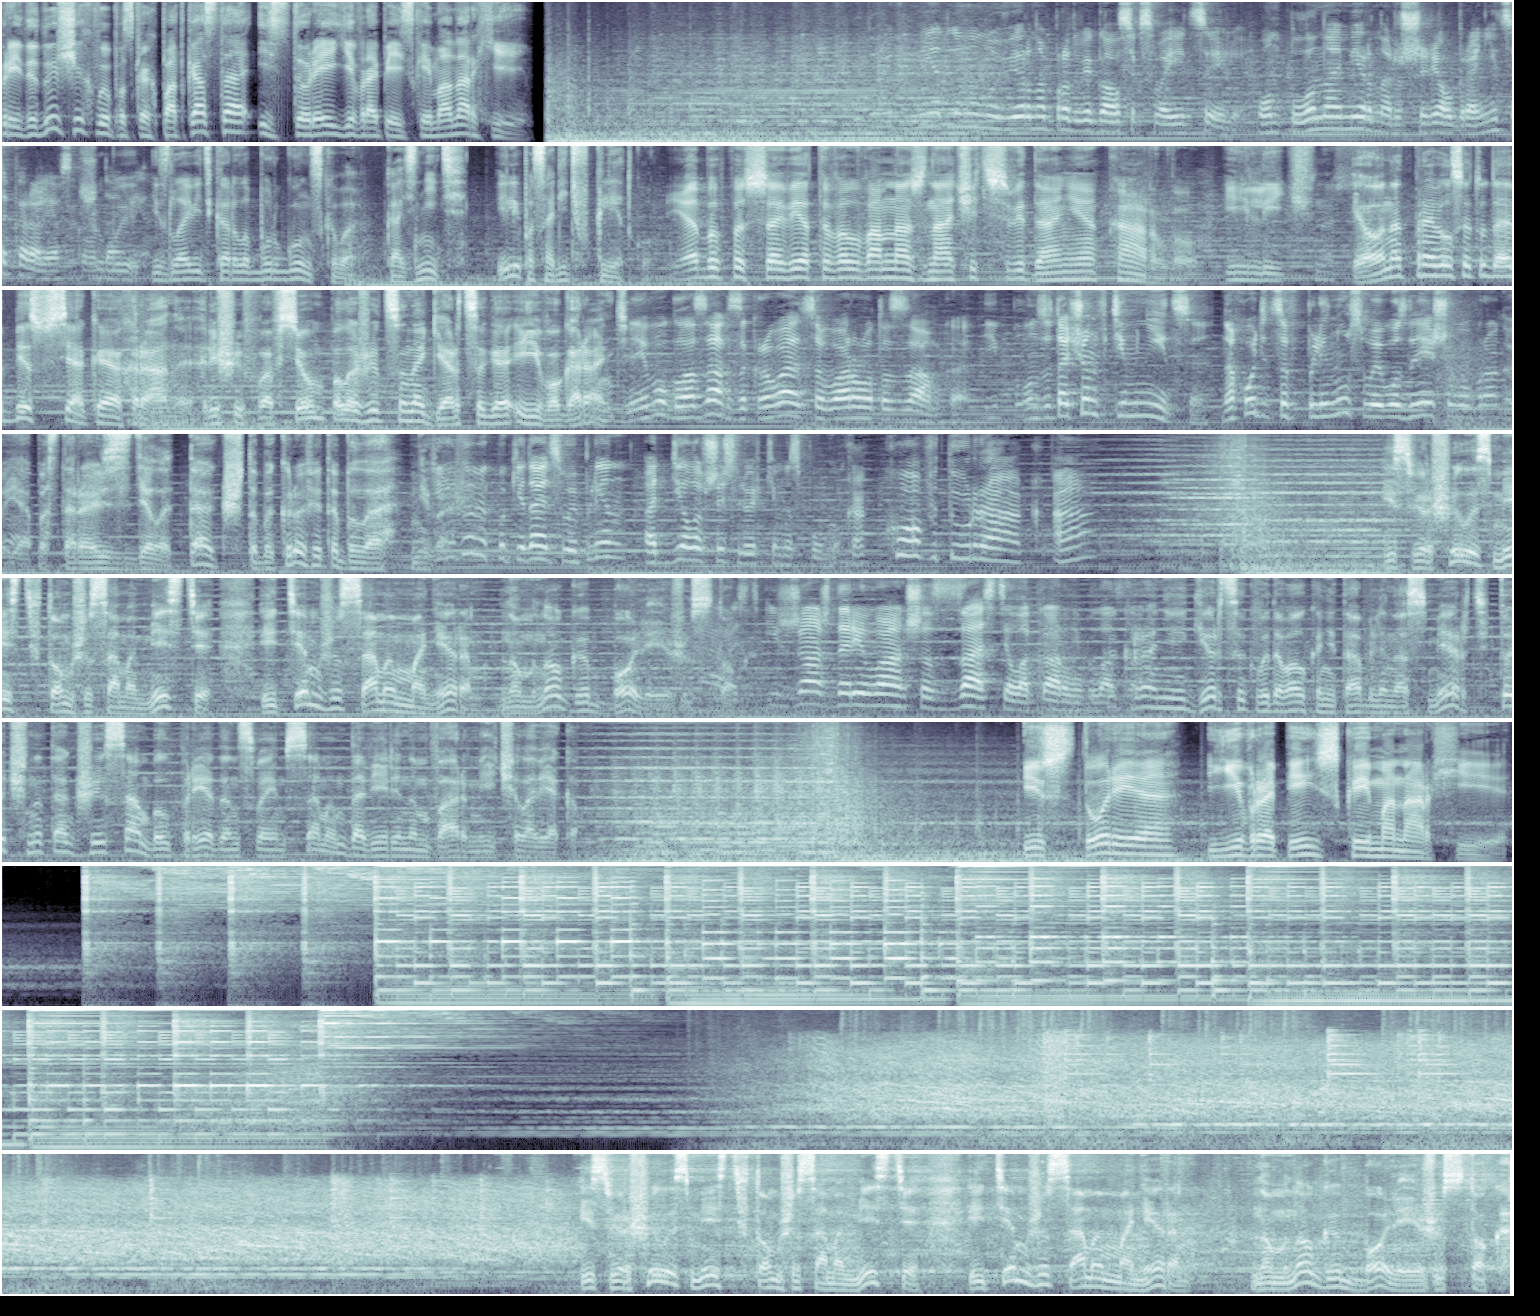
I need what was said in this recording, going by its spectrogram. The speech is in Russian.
предыдущих выпусках подкаста «История европейской монархии». Медленно, но верно продвигался к своей цели. Он планомерно расширял границы королевского Чтобы домена. изловить Карла Бургундского, казнить или посадить в клетку. Я бы посоветовал вам назначить свидание Карлу и лично... И он отправился туда без всякой охраны, решив во всем положиться на герцога и его гарантии. На его глазах закрываются ворота замка, и он заточен в темнице, находится в плену своего злейшего врага. Но я постараюсь сделать так, чтобы кровь эта была не. Людовик покидает свой плен, отделавшись легким испугом. Каков дурак, а? И свершилась месть в том же самом месте и тем же самым манером, но много более жестоко. И жажда реванша застила Карлу глаза. Как ранее герцог выдавал конетабля на смерть, точно так же и сам был предан своим самым доверенным в армии человеком. История европейской монархии. И свершилась месть в том же самом месте и тем же самым манером, но много более жестоко.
